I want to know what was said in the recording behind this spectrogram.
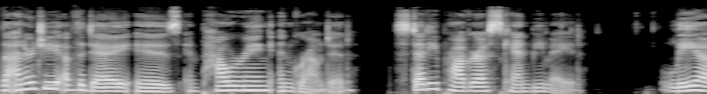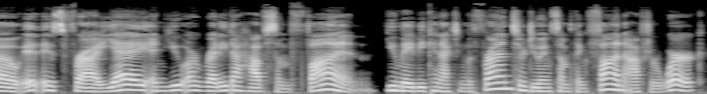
The energy of the day is empowering and grounded. Steady progress can be made. Leo, it is Friday and you are ready to have some fun. You may be connecting with friends or doing something fun after work,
